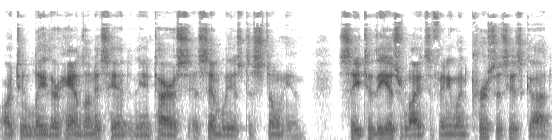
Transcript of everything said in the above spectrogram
are to lay their hands on his head, and the entire assembly is to stone him. Say to the Israelites, if anyone curses his God,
